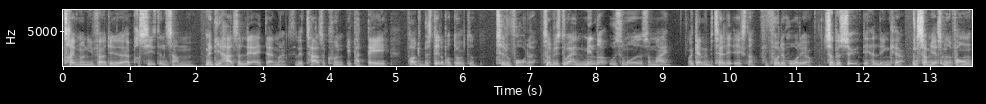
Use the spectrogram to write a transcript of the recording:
349, det er præcis den samme. Men de har altså lager i Danmark, så det tager altså kun et par dage, fra at du bestiller produktet, til du får det. Så hvis du er en mindre utålmodig som mig, og gerne vil betale lidt ekstra for at få det hurtigere, så besøg det her link her, som jeg smider foran,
